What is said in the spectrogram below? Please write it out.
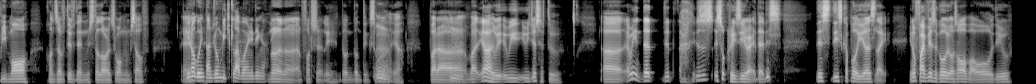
be more conservative than Mr. Lawrence Wong himself. You're not going Tanjong Beach Club or anything. ah? No, no, no. Unfortunately, don't don't think so. uh, yeah, but uh, but yeah, we, we we just have to. Uh, I mean, the the it's just, it's so crazy, right? That this this these couple of years, like you know, five years ago it was all about oh, do you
